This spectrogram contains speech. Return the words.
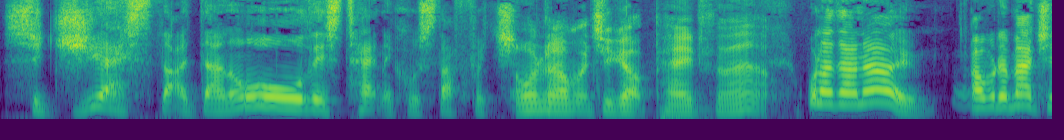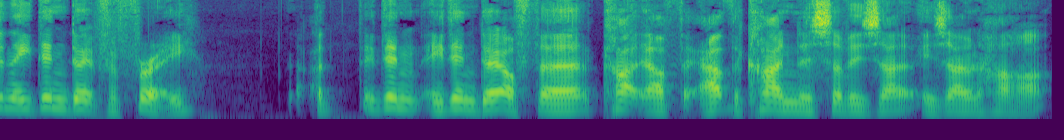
suggest that I'd done all this technical stuff. Which I wonder how much you got paid for that. Well, I don't know. I would imagine he didn't do it for free. Uh, he didn't. He didn't do it off the out the kindness of his his own heart.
